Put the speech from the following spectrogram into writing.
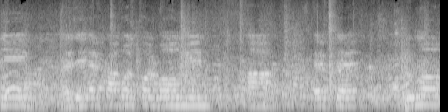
Utkání mezi FK Bospor Bohumín a FC Rumov.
